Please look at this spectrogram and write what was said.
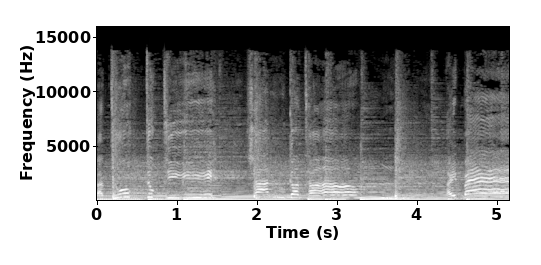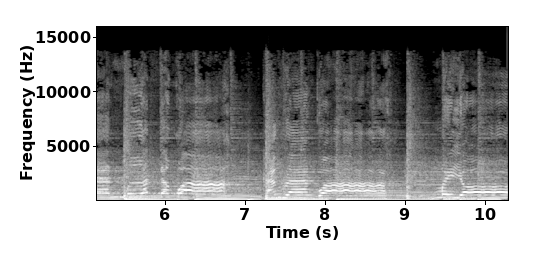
แต่ทุกทุกที ฉันก็ทำให้เป็นเหมือนดังว่า แข็งแรงกว่า ไม่ยอม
